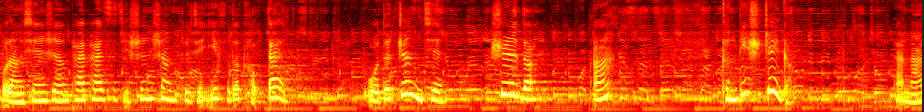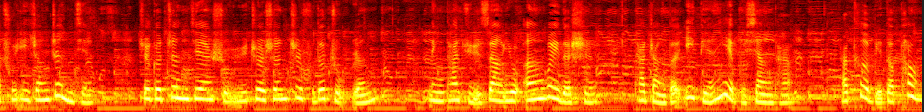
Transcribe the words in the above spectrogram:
布朗先生拍拍自己身上这件衣服的口袋。我的证件，是的。啊，肯定是这个。他拿出一张证件。这个证件属于这身制服的主人。令他沮丧又安慰的是，他长得一点也不像他。他特别的胖。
